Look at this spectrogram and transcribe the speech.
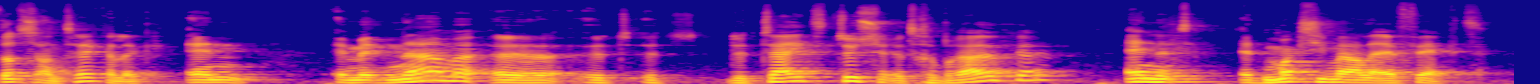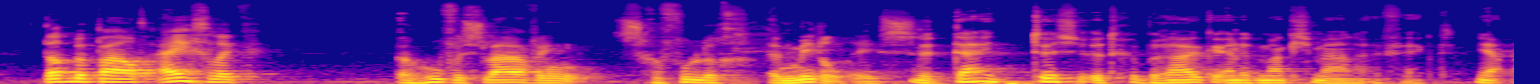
dat is aantrekkelijk. En, en met name eh, het, het, de tijd tussen het gebruiken en het, het maximale effect. Dat bepaalt eigenlijk eh, hoe verslavingsgevoelig een middel is. De tijd tussen het gebruiken en het maximale effect. Ja.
